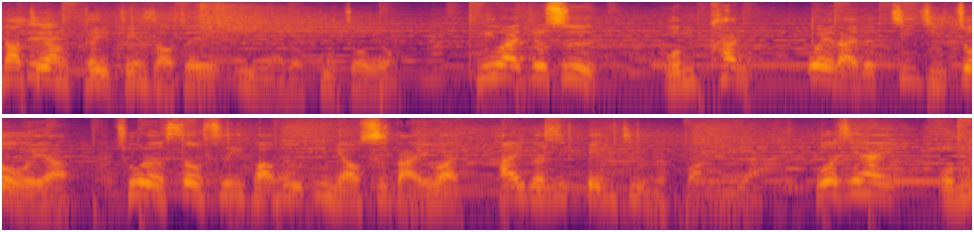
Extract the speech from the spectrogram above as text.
那这样可以减少这些疫苗的副作用。另外就是我们看未来的积极作为啊，除了社区防护疫苗施打以外，还有一个是边境的防疫啊。不过现在我们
